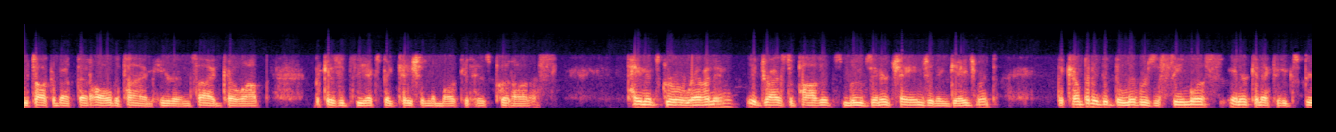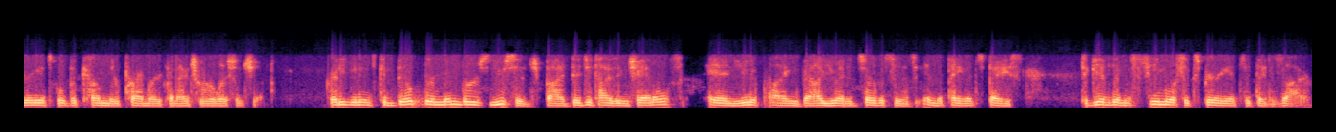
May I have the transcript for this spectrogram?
We talk about that all the time here inside Co op because it's the expectation the market has put on us. Payments grow revenue, it drives deposits, moves interchange and engagement. The company that delivers a seamless, interconnected experience will become their primary financial relationship. Credit unions can build their members' usage by digitizing channels and unifying value added services in the payment space to give them a seamless experience that they desire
